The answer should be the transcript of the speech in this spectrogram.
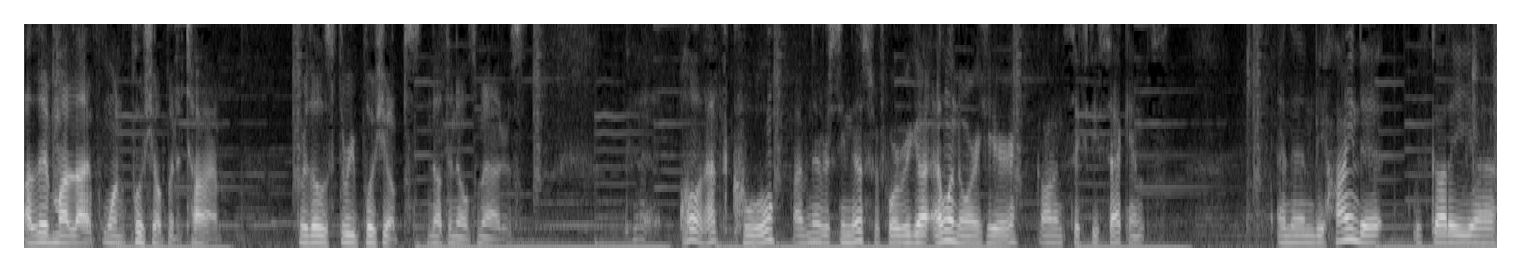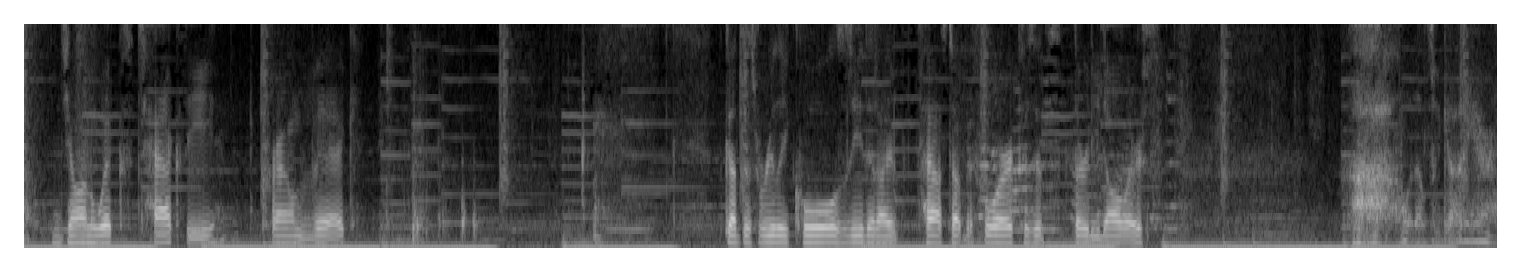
I live my life one push up at a time. For those three push ups, nothing else matters. Oh, that's cool. I've never seen this before. We got Eleanor here, gone in 60 seconds. And then behind it, we've got a uh, John Wick's Taxi, Crown Vic. We've Got this really cool Z that I've passed up before because it's $30. what else we got here?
